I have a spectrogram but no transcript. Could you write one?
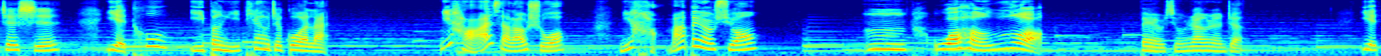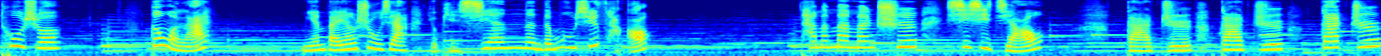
这时野兔一蹦一跳着过来：“你好啊，小老鼠！你好吗，贝尔熊？”“嗯，我很饿。”贝尔熊嚷嚷着。野兔说：“跟我来，绵白杨树下有片鲜嫩的苜蓿草。它们慢慢吃，细细嚼，嘎吱嘎吱嘎吱。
